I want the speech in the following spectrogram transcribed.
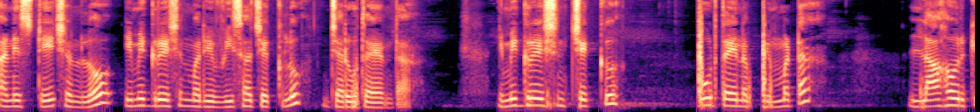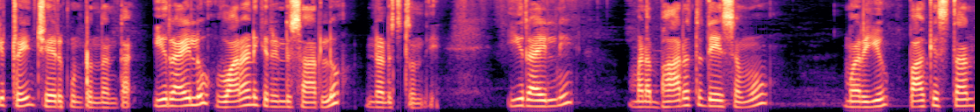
అనే స్టేషన్లో ఇమిగ్రేషన్ మరియు వీసా చెక్లు జరుగుతాయంట. ఇమిగ్రేషన్ చెక్ పూర్తయిన పిమ్మట లాహోర్కి ట్రైన్ చేరుకుంటుందంట. ఈ రైలు వారానికి రెండుసార్లు నడుస్తుంది. ఈ రైల్ని మన భారతదేశము మరియు పాకిస్తాన్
